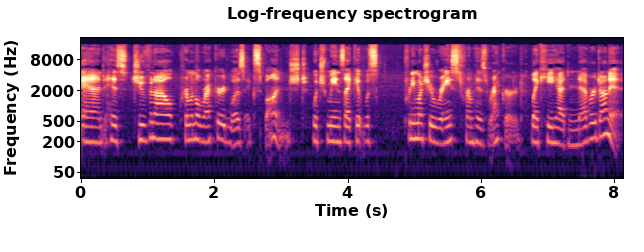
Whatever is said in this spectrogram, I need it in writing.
and his juvenile criminal record was expunged, which means like it was pretty much erased from his record, like he had never done it.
